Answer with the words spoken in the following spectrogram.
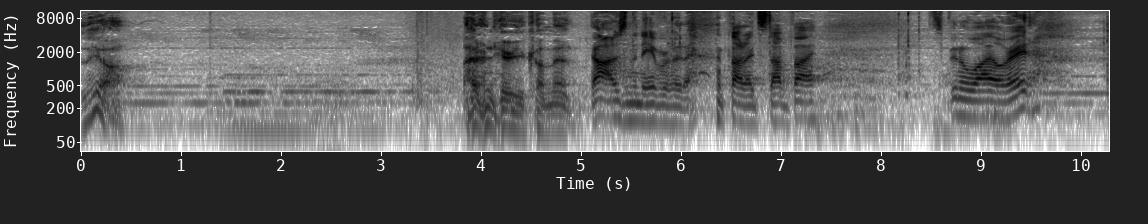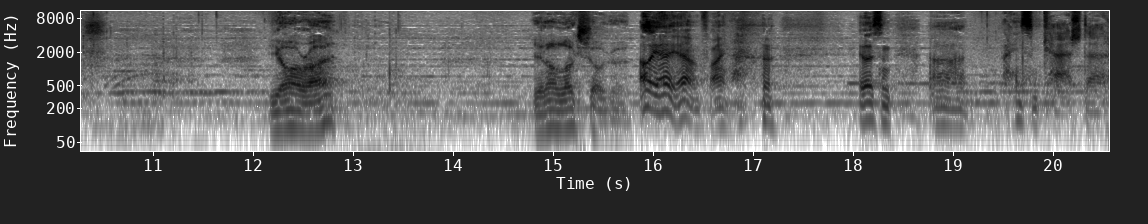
Leo. I didn't hear you come in. Oh, I was in the neighborhood. I thought I'd stop by. It's been a while, right? You all right? You don't look so good. Oh, yeah, yeah, I'm fine. hey, listen, uh, I need some cash, Dad.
